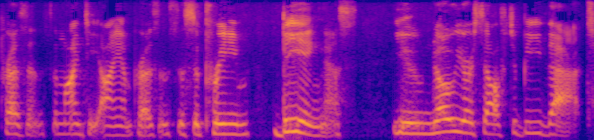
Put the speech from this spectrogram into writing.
presence, the mighty I am presence, the supreme beingness. You know yourself to be that.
